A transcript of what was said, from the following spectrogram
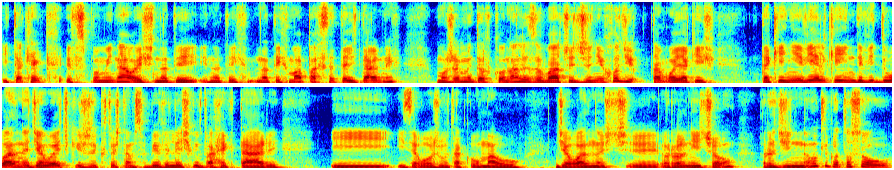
i tak jak wspominałeś na, tej, na, tych, na tych mapach satelitarnych, możemy doskonale zobaczyć, że nie chodzi tam o jakieś takie niewielkie, indywidualne działeczki, że ktoś tam sobie wylesił dwa hektary i, i założył taką małą działalność y, rolniczą, rodzinną, tylko to są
